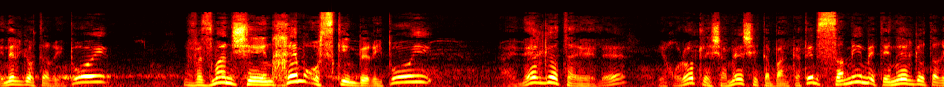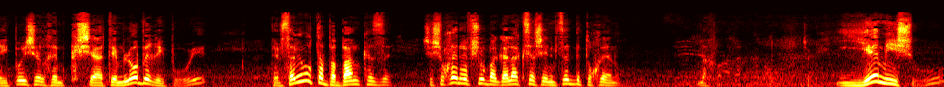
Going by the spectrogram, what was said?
אנרגיות הריפוי, ובזמן שאינכם עוסקים בריפוי, האנרגיות האלה יכולות לשמש את הבנק. אתם שמים את אנרגיות הריפוי שלכם כשאתם לא בריפוי, אתם שמים אותה בבנק הזה, ששוכן איפשהו בגלקסיה שנמצאת בתוכנו. נכון. יהיה מישהו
